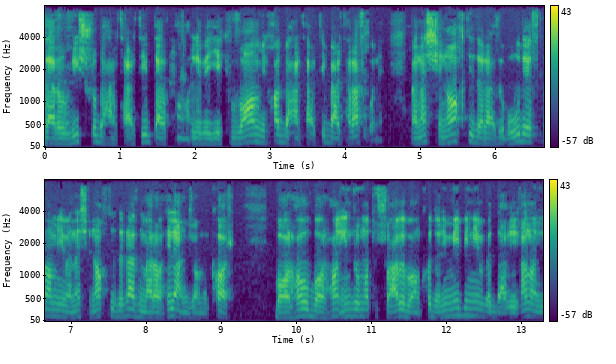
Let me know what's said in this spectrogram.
ضروریش رو به هر ترتیب در قالب یک وام می‌خواد به هر ترتیب برطرف کنه و نه شناختی داره از عقود اسلامی و نه شناختی داره از مراحل انجام کار. بارها و بارها این رو ما تو شعب بانک ها داریم می‌بینیم و دقیقا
